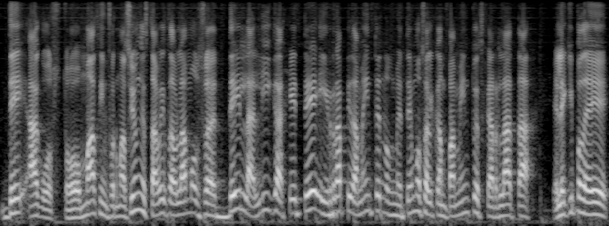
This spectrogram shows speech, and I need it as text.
de agosto. Más información, esta vez hablamos eh, de la Liga GT y rápidamente nos metemos al campamento Escarlata. El equipo de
